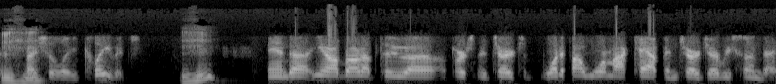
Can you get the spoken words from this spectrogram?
Mhm. especially cleavage. Mm-hmm. And uh, you know, I brought up to uh, a person at church, what if I wore my cap in church every Sunday?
